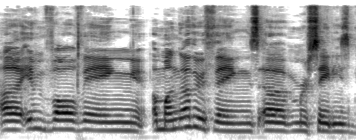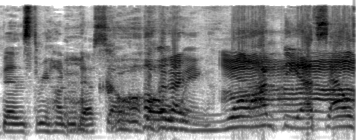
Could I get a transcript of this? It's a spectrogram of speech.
uh, involving, among other things, a Mercedes Benz 300 SL Oh, God, I Gullwing. want the SL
